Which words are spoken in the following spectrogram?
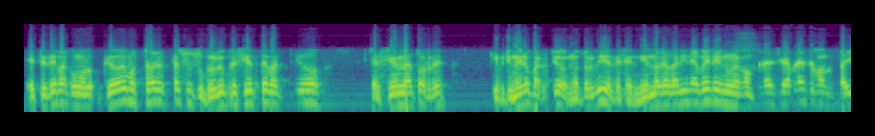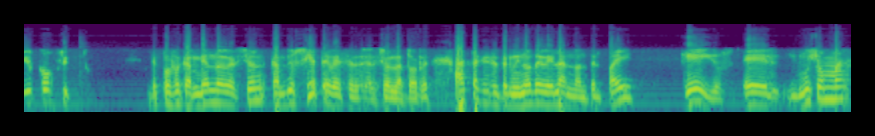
este tema, como lo quedó demostrado en el caso de su propio presidente de partido, el señor Latorre, que primero partió, no te olvides, defendiendo a Catalina Pérez en una conferencia de prensa cuando estalló el conflicto. Después fue cambiando de versión, cambió siete veces de versión Latorre, hasta que se terminó develando ante el país que ellos, él y muchos más,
